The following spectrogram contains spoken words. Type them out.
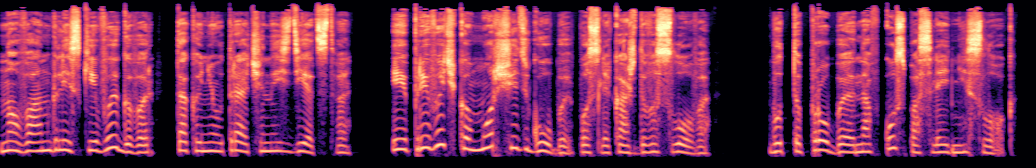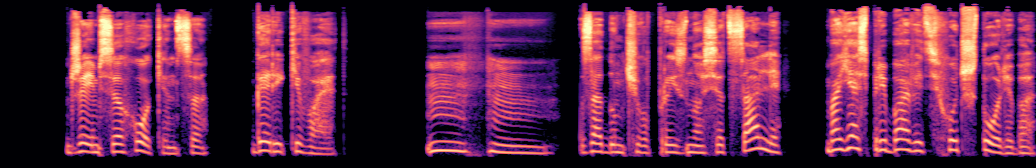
но в английский выговор, так и не утраченный с детства, и привычка морщить губы после каждого слова, будто пробуя на вкус последний слог. «Джеймса Хокинса», — Гэри кивает. «М-хм», — задумчиво произносит Салли, боясь прибавить хоть что-либо,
